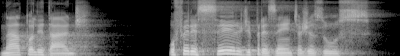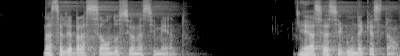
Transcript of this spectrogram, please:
na atualidade, oferecer de presente a Jesus na celebração do seu nascimento? Essa é a segunda questão.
